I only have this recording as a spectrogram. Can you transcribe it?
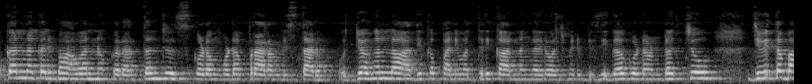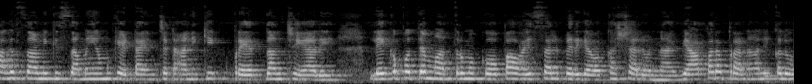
ఒకరినొకరి భావాన్ని ఒకరు అర్థం చేసుకోవడం కూడా ప్రారంభిస్తారు. ఉద్యోగంలో అధిక పని ఒత్తిడి కారణంగా ఈరోజు మీరు బిజీగా కూడా ఉండొచ్చు. జీవిత భాగస్వామికి సమయం కేటాయించడానికి ప్రయత్నం చేయాలి. లేకపోతే మాత్రం కోప వయసాలు పెరిగే అవకాశాలు ఉన్నాయి. వ్యాపార ప్రణాళికలు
